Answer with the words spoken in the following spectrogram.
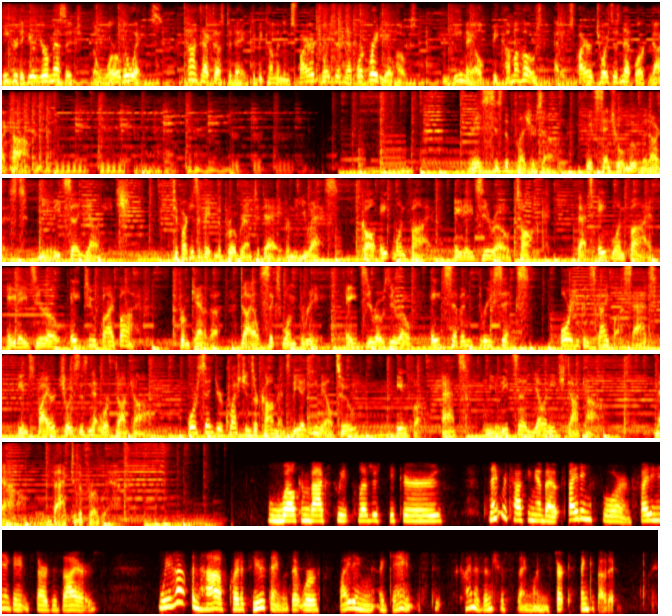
Eager to hear your message, the world awaits. Contact us today to become an Inspired Choices Network radio host. Email become a host at inspiredchoicesnetwork.com. This is the Pleasure Zone with sensual movement artist Milica Jelenic. To participate in the program today from the U.S., call 815-880-TALK. That's 815-880-8255. From Canada, dial 613-800-8736. Or you can Skype us at inspiredchoicesnetwork.com. Or send your questions or comments via email to info at milicajelenic.com. Now, back to the program. Welcome back, sweet pleasure seekers. Tonight we're talking about fighting for and fighting against our desires. We often have quite a few things that we're fighting against. It's kind of interesting when you start to think about it. I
